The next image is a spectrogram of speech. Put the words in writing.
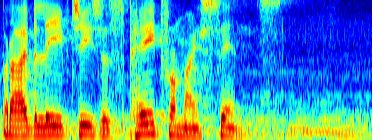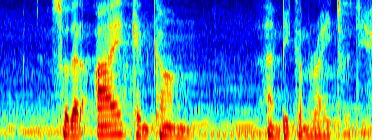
but I believe Jesus paid for my sins so that I can come and become right with you.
